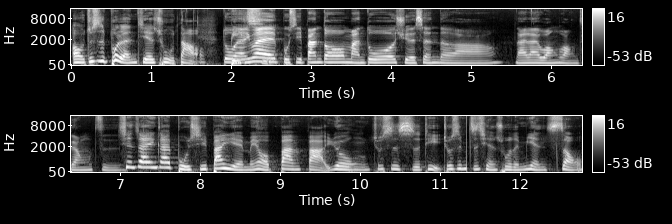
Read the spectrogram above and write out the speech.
哦，就是不能接触到。对，因为补习班都蛮多学生的啊，来来往往这样子。现在应该补习班也没有办法用，就是实体，就是之前说的面授。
